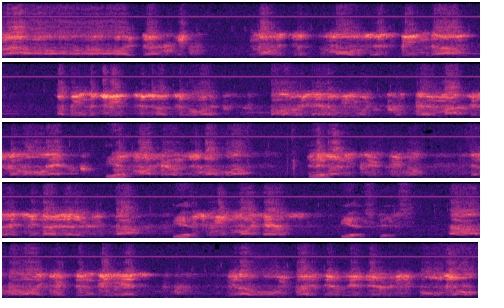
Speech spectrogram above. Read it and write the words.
no, uh, I don't acknowledge it, Morris as being, um, uh, being the chief to the, to the work. Well, I already had a meeting with, with co marchers and all that. Yeah. My parents is not well. And Yeah. there's only two people that actually know that Uri Park. Yeah. It's me and Mike Harris. Yes, yes. Uh, well, I kept in as, you know, we both, he falls ill,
